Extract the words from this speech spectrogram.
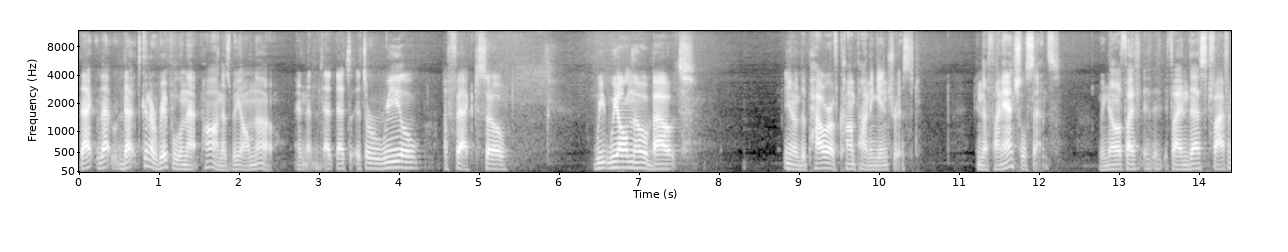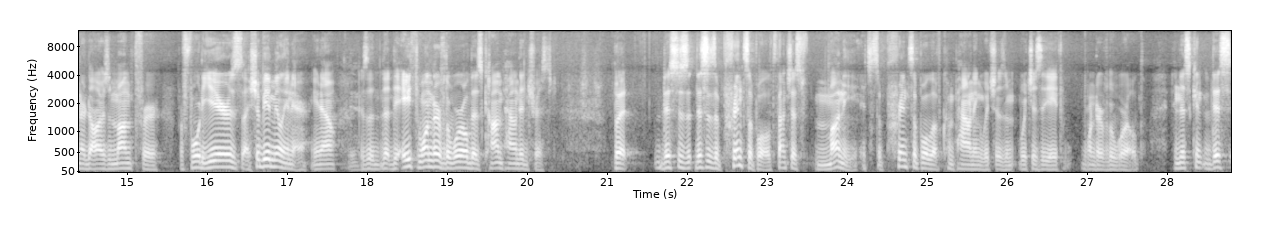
that, that, that's going to ripple in that pond, as we all know. And that, that, that's, it's a real effect. So we, we all know about you know, the power of compounding interest in the financial sense. We know if I, if I invest $500 a month for, for 40 years, I should be a millionaire, you know? Because the, the, the eighth wonder of the world is compound interest. But this is, this is a principle. It's not just money. It's the principle of compounding, which is, which is the eighth wonder of the world. And this, can, this,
